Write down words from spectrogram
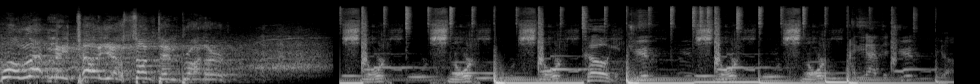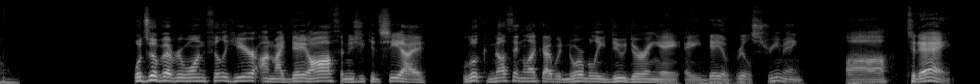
Well, let me tell you something, brother. Snort, snort, snort. Hogan. Drip. Snort, snort. I got the drip. Go. What's up, everyone? Philly here on my day off, and as you can see, I look nothing like I would normally do during a, a day of real streaming. Uh, today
